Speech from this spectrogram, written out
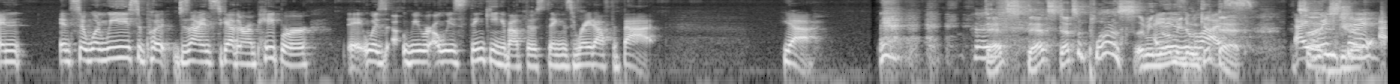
And and so when we used to put designs together on paper, it was we were always thinking about those things right off the bat. Yeah. That's that's that's a plus. I mean, normally you don't get that. I like, wish that know?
